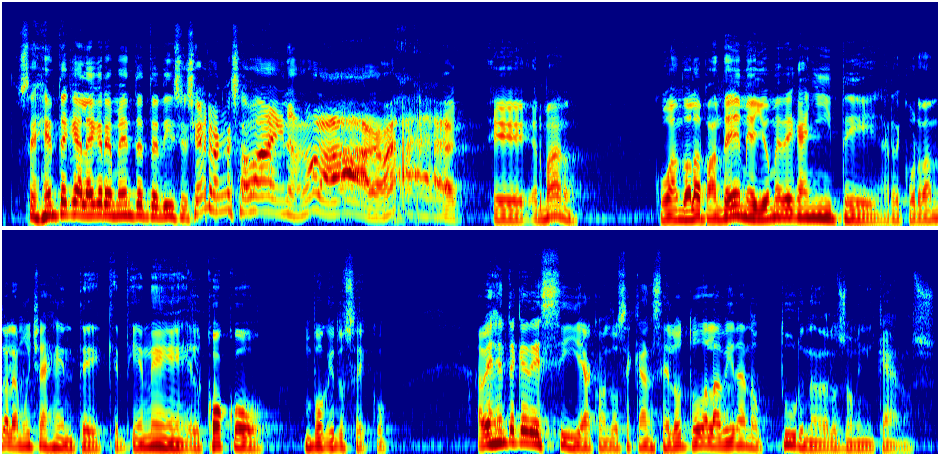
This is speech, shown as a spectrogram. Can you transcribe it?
Entonces, gente que alegremente te dice, cierran esa vaina, no la hagan. Eh, hermano, cuando la pandemia yo me degañité, recordándole a mucha gente que tiene el coco un poquito seco, había gente que decía, cuando se canceló toda la vida nocturna de los dominicanos,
